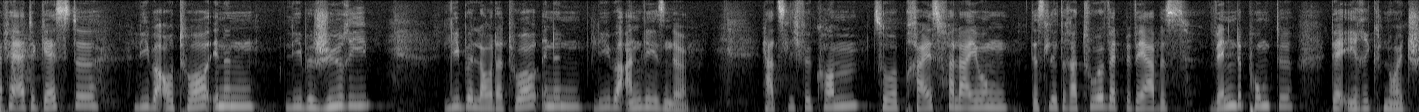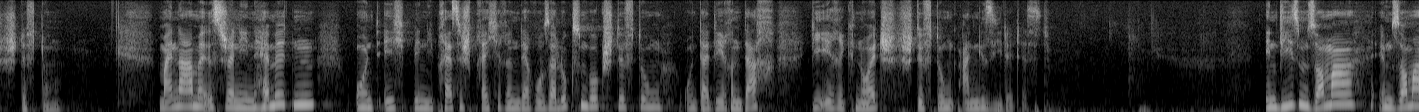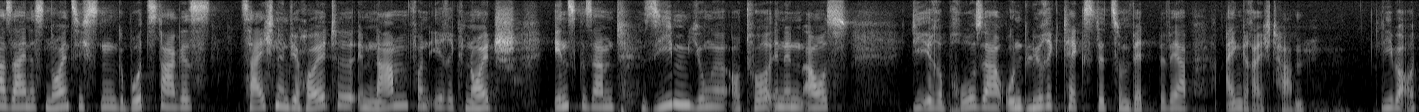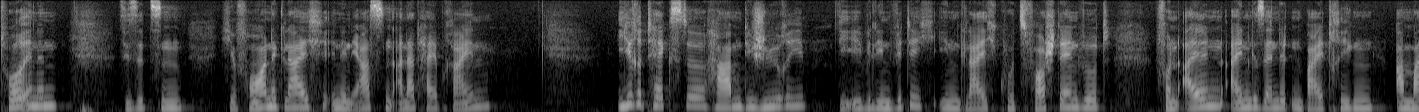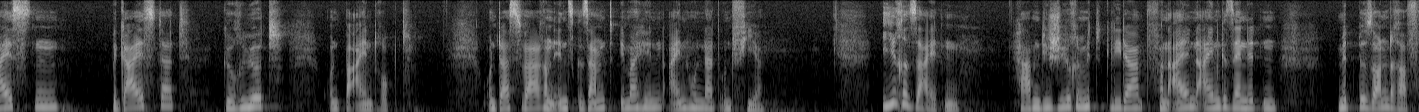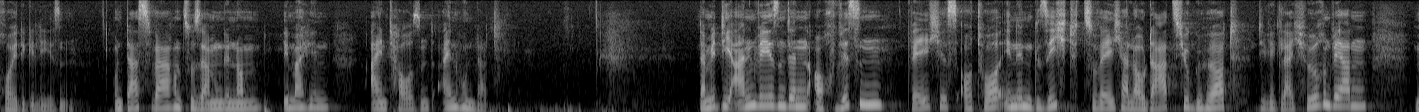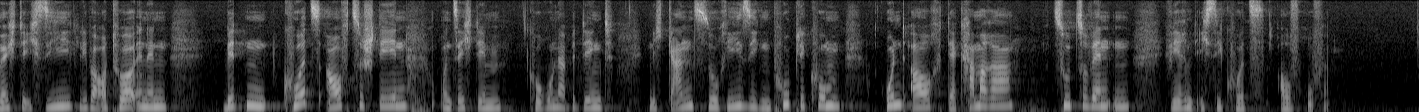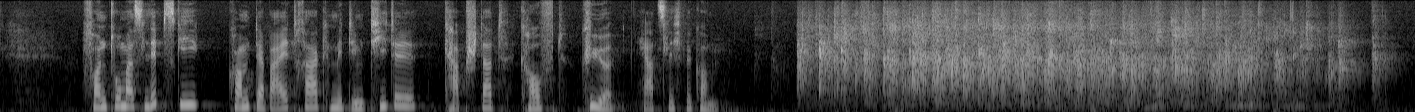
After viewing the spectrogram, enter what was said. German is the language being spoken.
Sehr verehrte Gäste, liebe AutorInnen, liebe Jury, liebe LaudatorInnen, liebe Anwesende. Herzlich willkommen zur Preisverleihung des Literaturwettbewerbes Wendepunkte der Erik Neutsch Stiftung. Mein Name ist Janine Hamilton und ich bin die Pressesprecherin der Rosa-Luxemburg-Stiftung, unter deren Dach die Erik Neutsch Stiftung angesiedelt ist. In diesem Sommer, im Sommer seines 90. Geburtstages, zeichnen wir heute im Namen von Erik Neutsch insgesamt sieben junge AutorInnen aus, die ihre Prosa- und Lyriktexte zum Wettbewerb eingereicht haben. Liebe AutorInnen, Sie sitzen hier vorne gleich in den ersten anderthalb Reihen. Ihre Texte haben die Jury, die Evelyn Wittig Ihnen gleich kurz vorstellen wird, von allen eingesendeten Beiträgen am meisten begeistert, gerührt und beeindruckt. Und das waren insgesamt immerhin 104. Ihre Seiten haben die Jurymitglieder von allen Eingesendeten mit besonderer Freude gelesen. Und das waren zusammengenommen immerhin 1100. Damit die Anwesenden auch wissen, welches AutorInnen-Gesicht zu welcher Laudatio gehört, die wir gleich hören werden, möchte ich Sie, liebe AutorInnen, bitten, kurz aufzustehen und sich dem Corona-bedingt nicht ganz so riesigen Publikum und auch der Kamera zuzuwenden, während ich Sie kurz aufrufe. Von Thomas Lipski kommt der Beitrag mit dem Titel Kapstadt kauft Kühe. Herzlich willkommen.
